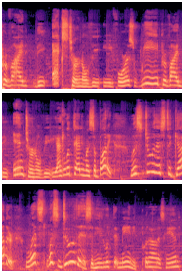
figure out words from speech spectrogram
provide the external VE for us. We provide the internal VE. I looked at him, I said, buddy, let's do this together. Let's let's do this. And he looked at me and he put out his hand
